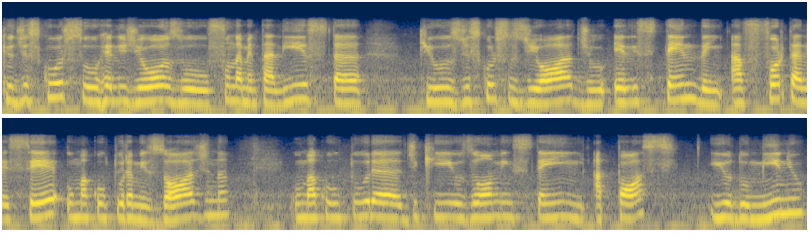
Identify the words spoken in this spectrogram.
que o discurso religioso fundamentalista, que os discursos de ódio, eles tendem a fortalecer uma cultura misógina, uma cultura de que os homens têm a posse e o domínio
